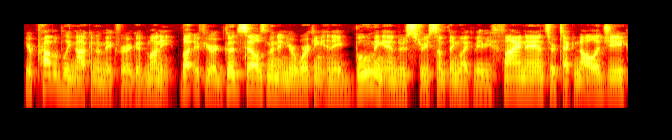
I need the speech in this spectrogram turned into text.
you're probably not going to make very good money. But if you're a good salesman and you're working in a booming industry, something like maybe finance or technology,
